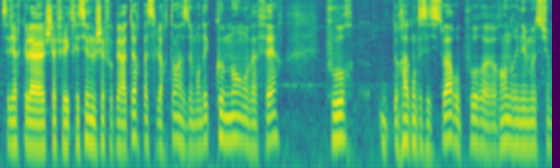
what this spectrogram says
C'est-à-dire que la chef électricienne ou le chef opérateur passent leur temps à se demander comment on va faire pour raconter cette histoire ou pour euh, rendre une émotion.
